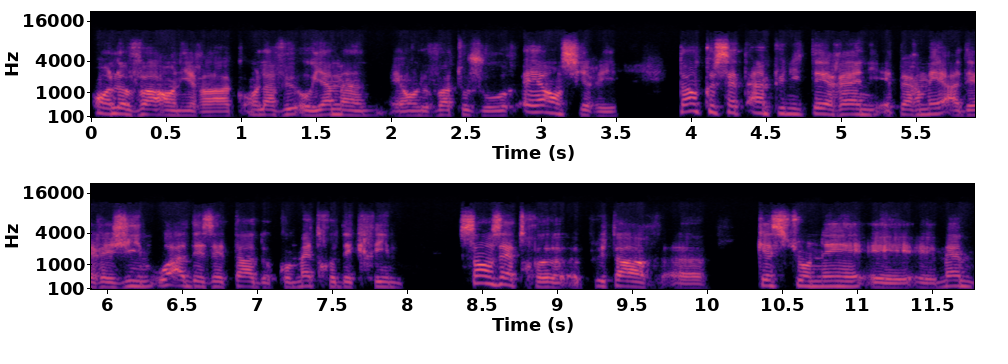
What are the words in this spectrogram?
On le voit en Irak, on l'a vu au Yémen et on le voit toujours, et en Syrie. Tant que cette impunité règne et permet à des régimes ou à des États de commettre des crimes sans être plus tard questionnés et même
